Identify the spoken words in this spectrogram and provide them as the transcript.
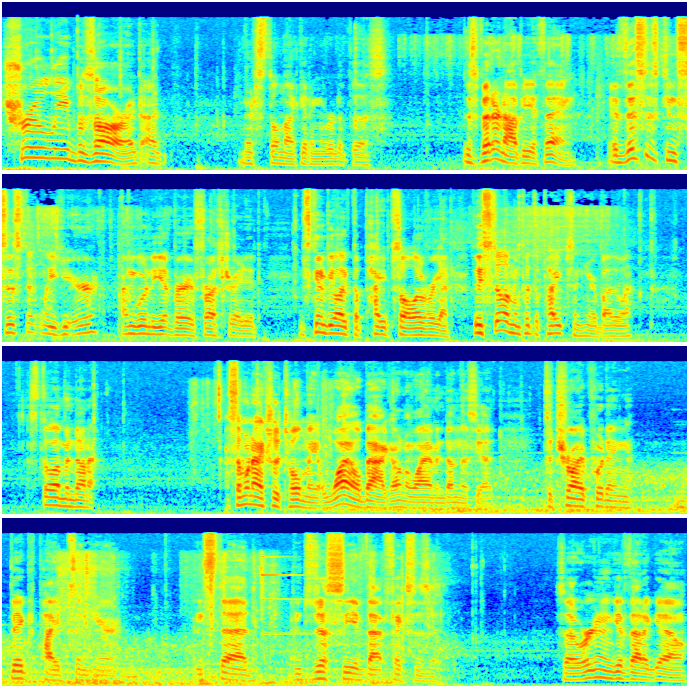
Truly bizarre. I, I, they're still not getting rid of this. This better not be a thing. If this is consistently here, I'm going to get very frustrated. It's going to be like the pipes all over again. They still haven't put the pipes in here, by the way. Still haven't done it. Someone actually told me a while back, I don't know why I haven't done this yet, to try putting big pipes in here instead and just see if that fixes it. So we're going to give that a go.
